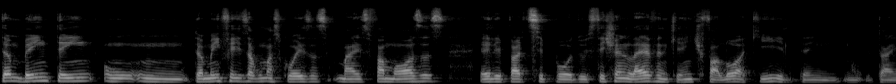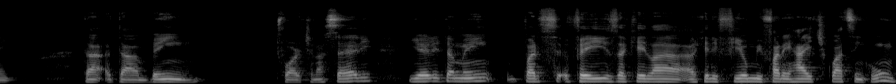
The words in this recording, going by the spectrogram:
também tem um, um, também fez algumas coisas mais famosas. Ele participou do Station Eleven que a gente falou aqui. Ele tem tá, em, tá, tá bem forte na série e ele também fez aquela, aquele filme Fahrenheit 451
